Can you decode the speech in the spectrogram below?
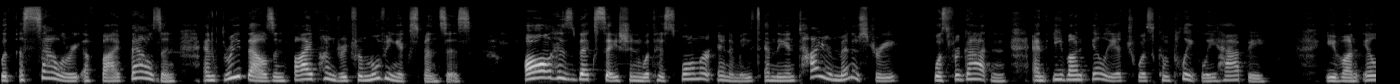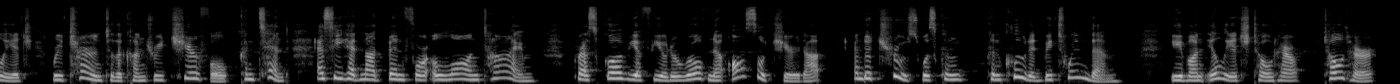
with a salary of 5000 and 3500 for moving expenses. All his vexation with his former enemies and the entire ministry was forgotten, and Ivan Ilyich was completely happy. Ivan Ilyich returned to the country cheerful, content, as he had not been for a long time. Praskovya Fyodorovna also cheered up, and a truce was con- concluded between them. Ivan Ilyich told her told her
